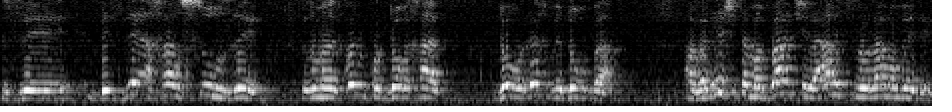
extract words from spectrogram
זה בזה אחר סור זה, זאת אומרת קודם כל דור אחד, דור הולך ודור בא, אבל יש את המבט של הארץ לעולם עומדת.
